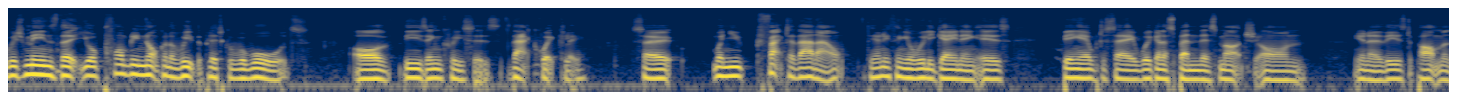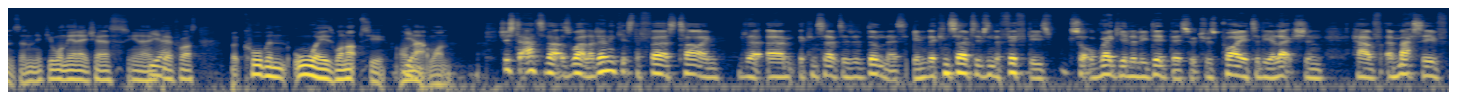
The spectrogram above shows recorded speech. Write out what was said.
which means that you're probably not going to reap the political rewards of these increases that quickly. So when you factor that out, the only thing you're really gaining is being able to say we're going to spend this much on, you know, these departments, and if you want the NHS, you know, yeah. go for us. But Corbyn always one ups you on yeah. that one. Just to add to that as well, I don't think it's the first time that um, the Conservatives have done this. In the Conservatives in the 50s sort of regularly did this, which was prior to the election, have a massive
